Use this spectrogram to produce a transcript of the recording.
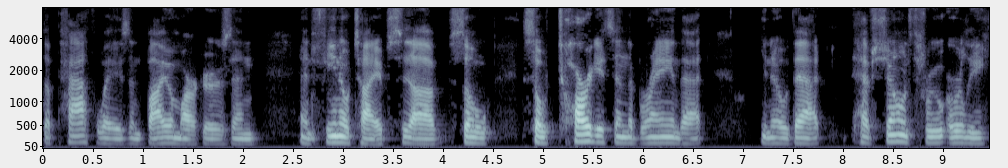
the pathways and biomarkers and and phenotypes. Uh, so so targets in the brain that you know that have shown through early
